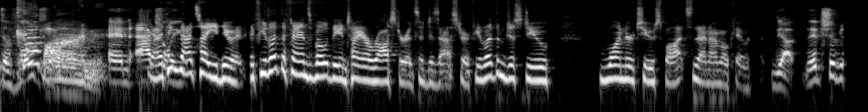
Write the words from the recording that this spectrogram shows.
to vote Come for, on. and Yeah, I actually, think that's how you do it. If you let the fans vote the entire roster, it's a disaster. If you let them just do one or two spots, then I'm okay with it. yeah, it should.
